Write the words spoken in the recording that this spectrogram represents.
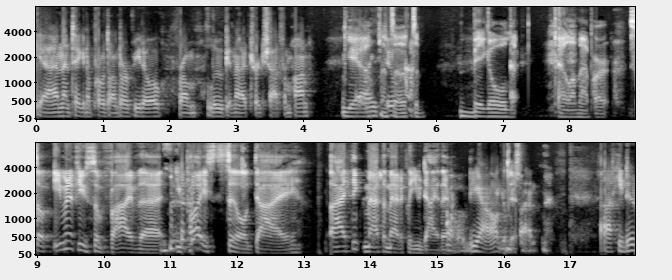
Yeah, and then taking a proton torpedo from Luke and then a trick shot from Han. Yeah, that's a, that's a big old L on that part. So even if you survive that, you probably still die. I think mathematically you die there. Oh yeah, hundred percent. Uh, he did.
